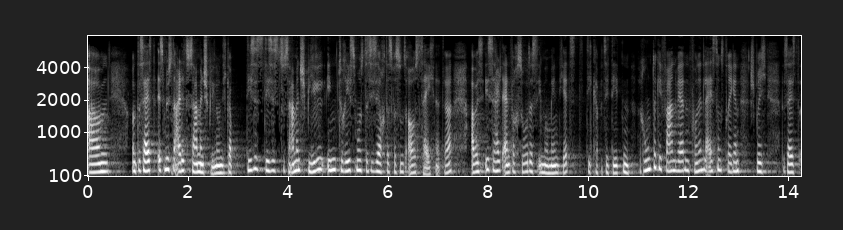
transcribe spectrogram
Ähm, und das heißt, es müssen alle zusammenspielen. Und ich glaube, dieses, dieses Zusammenspiel im Tourismus, das ist ja auch das, was uns auszeichnet. Ja. Aber es ist halt einfach so, dass im Moment jetzt die Kapazitäten runtergefahren werden von den Leistungsträgern. Sprich, das heißt,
